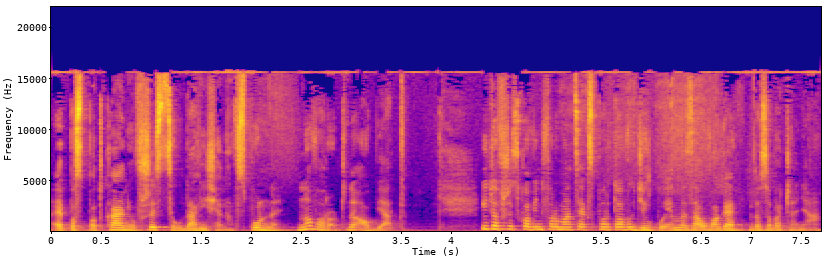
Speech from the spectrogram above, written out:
E, Po spotkaniu wszyscy udali się na wspólny noworoczny obiad. I to wszystko w informacjach sportowych. Dziękujemy za uwagę. Do zobaczenia.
